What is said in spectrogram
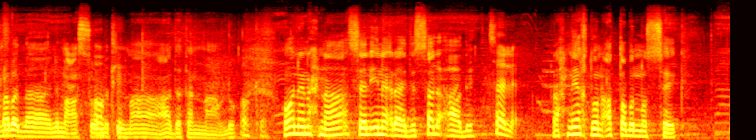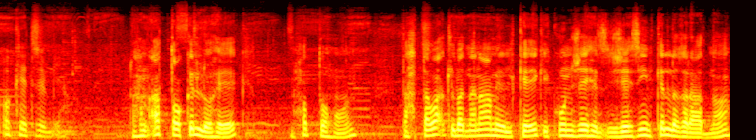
ما بدنا نمعصه مثل ما عادة بنعمله هون نحن سالقين قرايديس سلق عادي. سلق. رح ناخده نقطعه بالنص هيك. okay très bien رح نقطعه كله هيك. نحطه هون. تحت وقت اللي بدنا نعمل الكيك يكون جاهز جاهزين كل اغراضنا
